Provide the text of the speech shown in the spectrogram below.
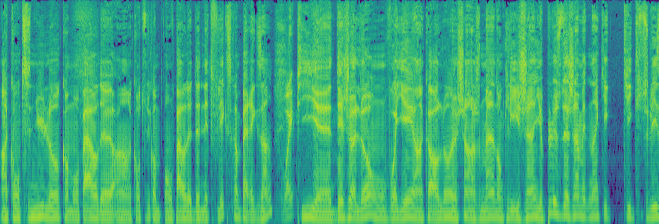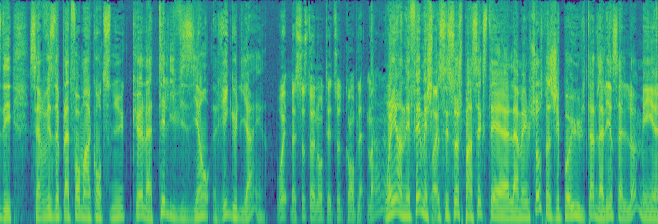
en continu, là, comme on parle de, en continu, comme on parle de Netflix, comme par exemple. Ouais. Puis euh, déjà là, on voyait encore là un changement. Donc les gens, il y a plus de gens maintenant qui, qui- qui utilisent des services de plateforme en continu que la télévision régulière. Oui, ben ça, c'est une autre étude complètement. là. Oui, en effet, mais Ouais. c'est ça, je pensais que c'était euh, la même chose parce que j'ai pas eu le temps de la lire celle-là, mais euh,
